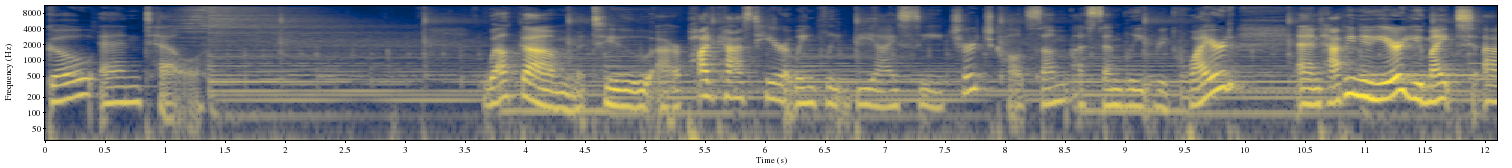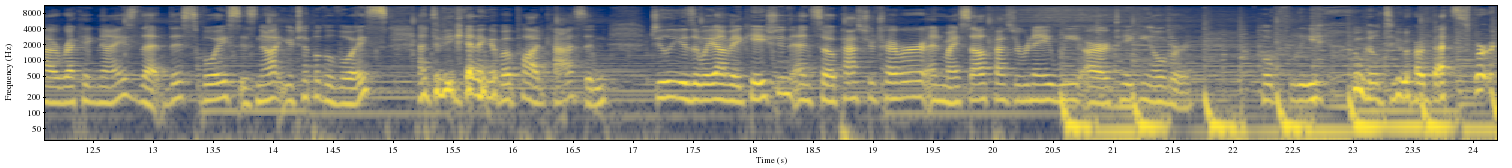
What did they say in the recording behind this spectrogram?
Go and Tell. Welcome to our podcast here at Wainfleet BIC Church called Some Assembly Required. And Happy New Year. You might uh, recognize that this voice is not your typical voice at the beginning of a podcast. And Julie is away on vacation. And so Pastor Trevor and myself, Pastor Renee, we are taking over. Hopefully, we'll do our best work.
